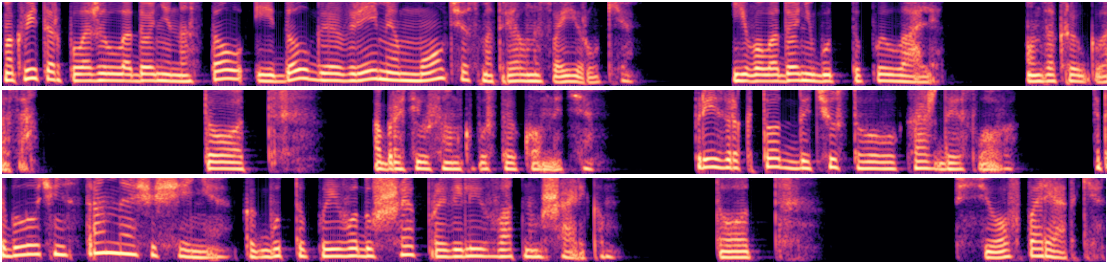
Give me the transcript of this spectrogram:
Маквитер положил ладони на стол и долгое время молча смотрел на свои руки. Его ладони будто пылали. Он закрыл глаза. «Тот...» — обратился он к пустой комнате. Призрак тот дочувствовал каждое слово. Это было очень странное ощущение, как будто по его душе провели ватным шариком. «Тот...» «Все в порядке»,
